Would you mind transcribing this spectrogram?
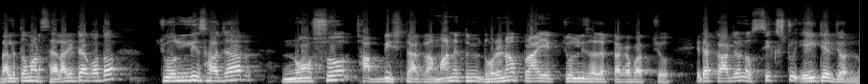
তাহলে তোমার স্যালারিটা কত? চল্লিশ হাজার নশো ছাব্বিশ টাকা। মানে তুমি ধরে নাও প্রায় একচল্লিশ হাজার টাকা পাচ্ছ। এটা কার জন্য? সিক্স টু এইটের জন্য।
